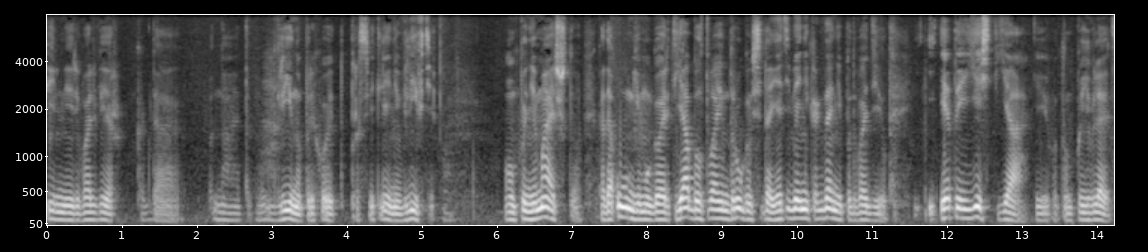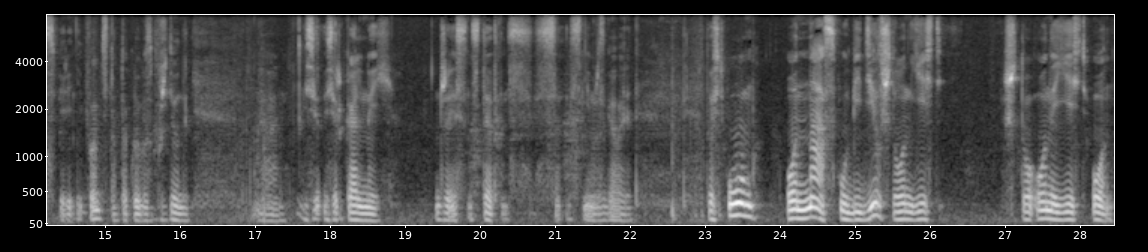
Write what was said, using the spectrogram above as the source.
фильме «Револьвер», когда на этого Грина приходит просветление в лифте, он понимает, что когда ум ему говорит, я был твоим другом всегда, я тебя никогда не подводил. И это и есть я. И вот он появляется перед ним. Помните, там такой возбужденный зеркальный Джейсон Стэтхэм с, с- с ним разговаривает. То есть ум, он нас убедил, что он есть, что он и есть он.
